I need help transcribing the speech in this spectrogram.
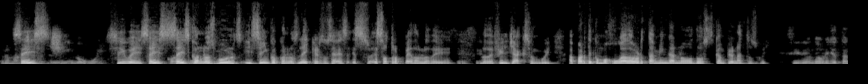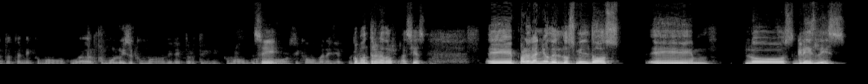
No mames, seis- chingo, güey. Sí, güey, seis, con seis con los Bulls y cinco con los Lakers. O sea, es, es, es otro pedo lo de, Sí, sí. lo de Phil Jackson, güey. Aparte, como jugador, también ganó dos campeonatos, güey. Sí, no, brilló tanto también como jugador como lo hizo como director técnico, como, como Sí. sí, como manager. pues, Como entrenador, así es. Eh, para el año del 2002, em, los Grizzlies,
